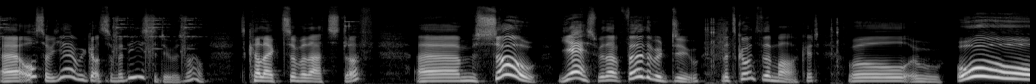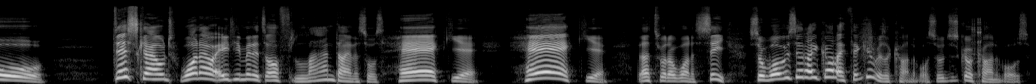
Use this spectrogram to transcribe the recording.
Uh, also, yeah, we got some of these to do as well. To collect some of that stuff. Um, so, yes, without further ado, let's go into the market. We'll... Ooh. Oh! Discount! One hour, 80 minutes off land dinosaurs. Heck yeah. Heck yeah. That's what I want to see. So what was it I got? I think it was a carnivore. So we'll just go carnivores.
